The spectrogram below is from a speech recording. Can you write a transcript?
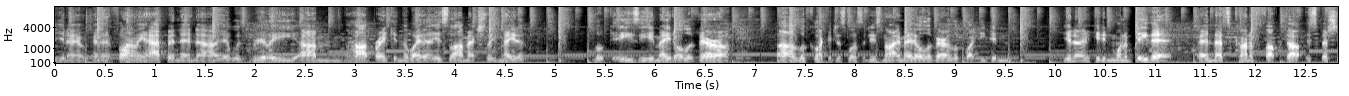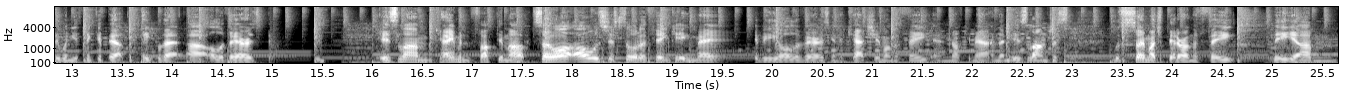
you know, and it finally happened, and uh, it was really um, heartbreaking the way that Islam actually made it look easy. He made Oliveira uh, look like it just wasn't his night. He made Oliveira look like he didn't, you know, he didn't want to be there, and that's kind of fucked up, especially when you think about the people that uh, Oliveira's. Islam came and fucked him up. So I, I was just sort of thinking maybe Oliveira's going to catch him on the feet and knock him out, and then Islam just was so much better on the feet. The um,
